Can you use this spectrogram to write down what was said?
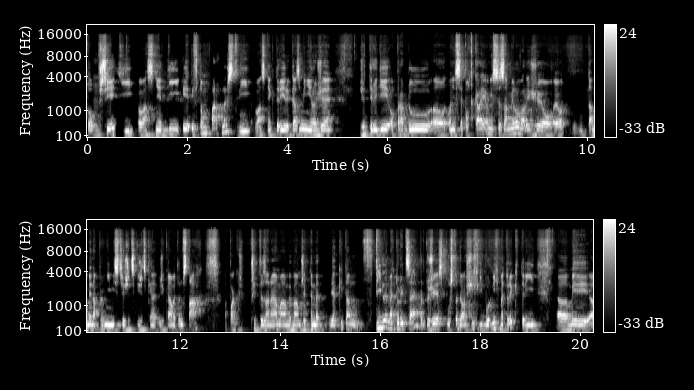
to hmm. přijetí vlastně tý, i, i v tom partnerství, vlastně, který Jirka zmínil, že že ty lidi opravdu, uh, oni se potkali, oni se zamilovali, že jo, jo, tam je na prvním místě vždycky, vždycky říkáme ten vztah. A pak přijďte za náma a my vám řekneme, jaký tam v téhle metodice, protože je spousta dalších výborných metodik, který uh, my uh,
